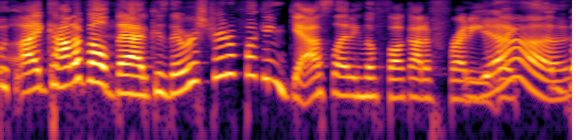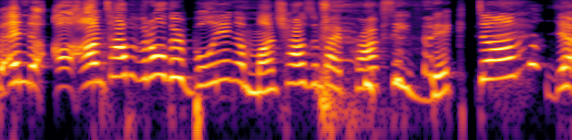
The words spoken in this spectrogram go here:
I kind of felt bad because they were straight up fucking gaslighting the fuck out of Freddie. Like, Yeah. and uh, on top of it all, they're bullying a Munchausen by proxy victim. yeah,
